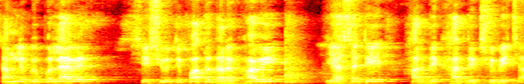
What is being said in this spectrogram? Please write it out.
चांगले पेपर लिहावेत शिष्यवृत्ती पात्रधारक व्हावे यासाठी हार्दिक हार्दिक शुभेच्छा.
